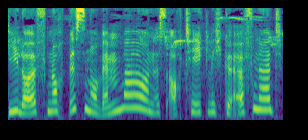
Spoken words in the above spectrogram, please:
Die läuft noch bis November und ist auch täglich geöffnet.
